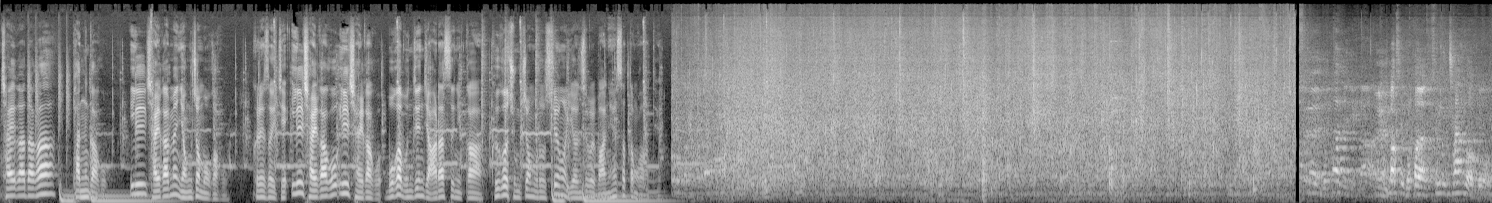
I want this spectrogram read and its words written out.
잘 가다가 반 가고 1 잘 가면 0.5 가고 그래서 이제 1 잘 가고 1 잘 가고 뭐가 문제인지 알았으니까 그거 중점으로 수영을 연습을 많이 했었던 것 같아요. 심박수 높아 숨은 차는 거고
